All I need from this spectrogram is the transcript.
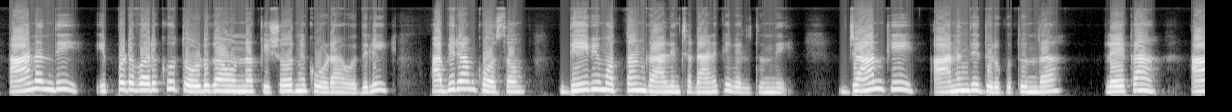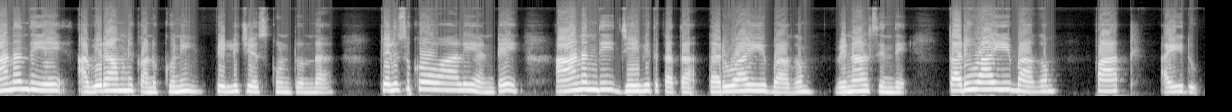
ఆనంది ఇప్పటి వరకు తోడుగా ఉన్న కిషోర్ని కూడా వదిలి అభిరామ్ కోసం దీవి మొత్తం గాలించడానికి వెళ్తుంది. జాన్కి ఆనంది దొరుకుతుందా? లేక ఆనందియే అభిరాముని కనుక్కుని పెళ్ళి చేసుకుంటుందా? తెలుసుకోవాలి అంటే ఆనంది జీవిత కథ తరువాయి భాగం వినాల్సిందే. తరువాయి భాగం పార్ట్ ఐదు.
